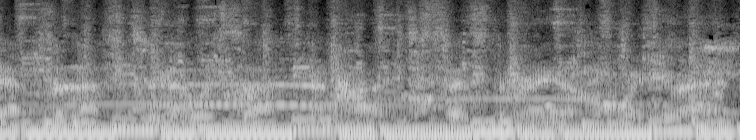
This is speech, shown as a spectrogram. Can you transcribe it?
Depth enough to know what's up and heart to sense the real where you at.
